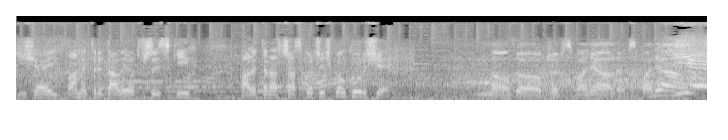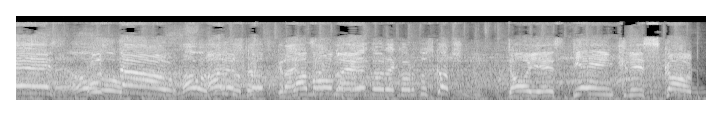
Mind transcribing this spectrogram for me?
dzisiaj 2 metry dalej od wszystkich, ale teraz trzeba skoczyć w konkursie. No dobrze, wspaniale, wspaniale. Jest! O! Ustał! Mało Ale tego, to skok jest granica na moment! rekordu skoczni. To jest piękny skok!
